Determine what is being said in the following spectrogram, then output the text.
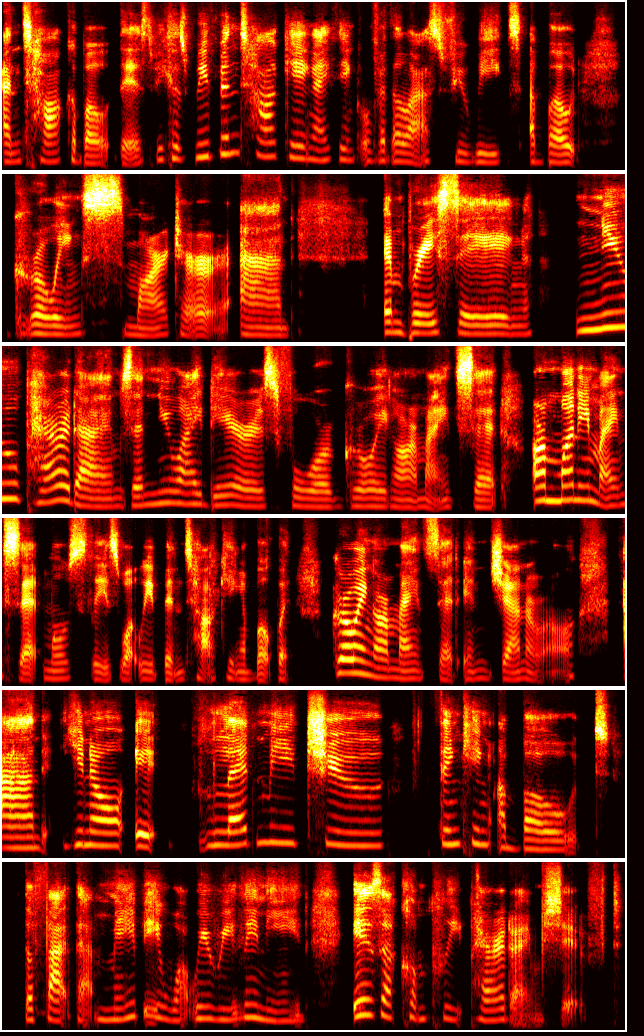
and talk about this because we've been talking, I think, over the last few weeks about growing smarter and embracing new paradigms and new ideas for growing our mindset. Our money mindset mostly is what we've been talking about, but growing our mindset in general. And, you know, it led me to thinking about the fact that maybe what we really need is a complete paradigm shift.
